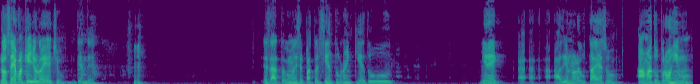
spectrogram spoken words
Lo sé porque yo lo he hecho, ¿entiendes? Exacto, como dice el pastor, siento una inquietud. Mire, a, Dios no le gusta eso. Ama a tu prójimo.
